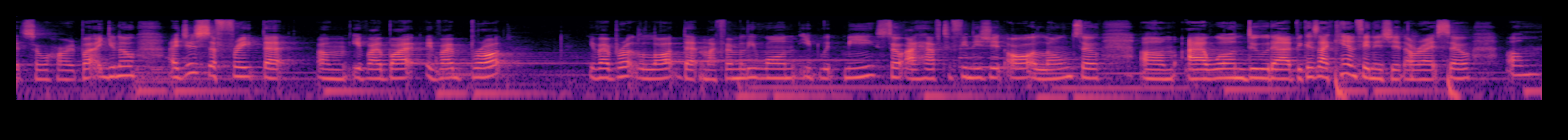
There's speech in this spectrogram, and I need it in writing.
it so hard but you know I just afraid that um if I buy if I brought if I brought a lot that my family won't eat with me, so I have to finish it all alone. So um, I won't do that because I can't finish it. All right. So um,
